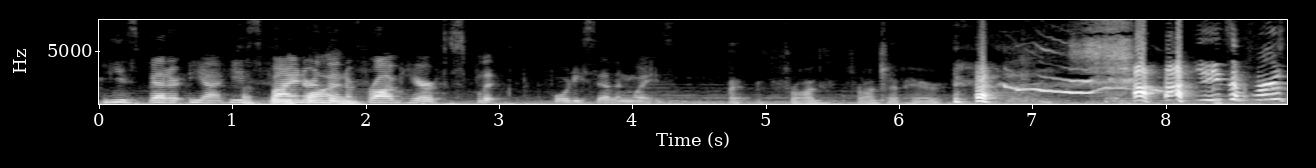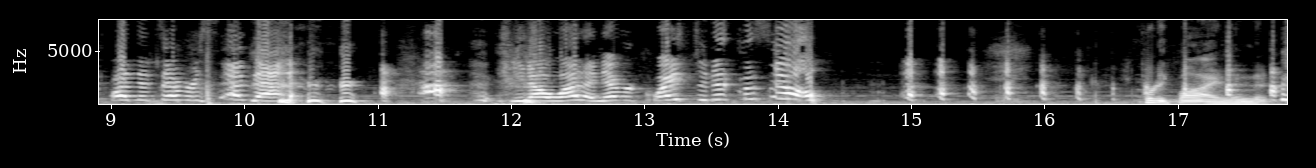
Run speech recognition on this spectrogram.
He's better. Yeah, he's That's pretty finer than a frog hair split forty-seven ways. Uh, frog, frogs have hair. he's the first one that's ever said that. you know what? I never questioned it myself. Pretty fine, isn't it?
